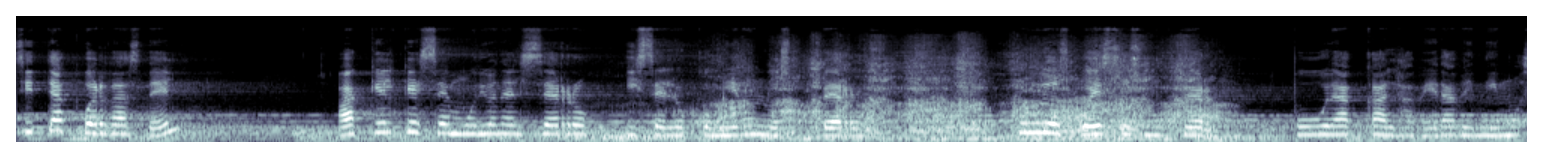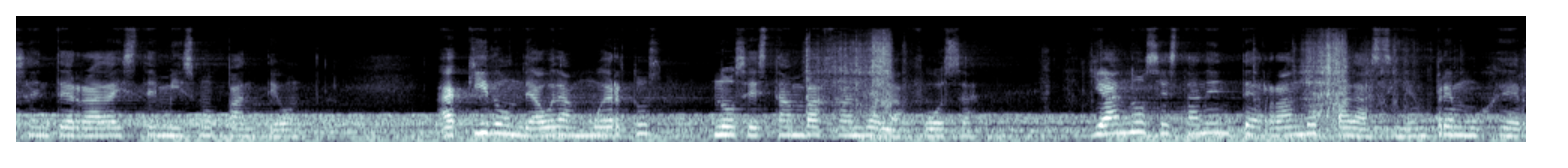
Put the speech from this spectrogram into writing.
¿Sí te acuerdas de él? Aquel que se murió en el cerro y se lo comieron los perros. Puros huesos, mujer, pura calavera venimos a enterrar a este mismo panteón. Aquí donde ahora muertos nos están bajando a la fosa. Ya nos están enterrando para siempre, mujer.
